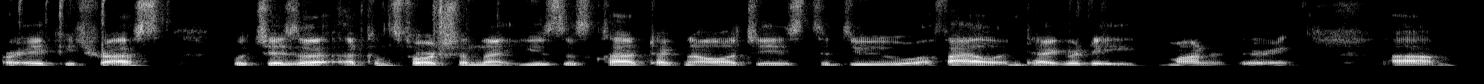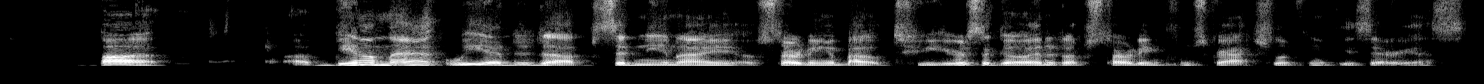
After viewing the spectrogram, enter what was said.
or AP Trust, which is a, a consortium that uses cloud technologies to do a file integrity monitoring. Um, but uh, beyond that, we ended up, Sidney and I, starting about two years ago, ended up starting from scratch looking at these areas.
